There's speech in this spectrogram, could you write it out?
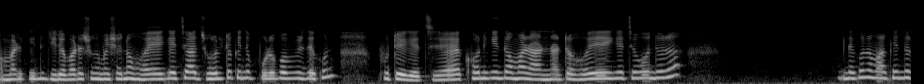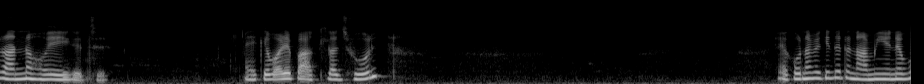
আমার কিন্তু জিরে বাটার সঙ্গে মেশানো হয়ে গেছে আর ঝোলটা কিন্তু পুরোপুরি দেখুন ফুটে গেছে। এখন কিন্তু আমার রান্নাটা হয়েই গেছে বন্ধুরা। দেখুন আমার কিন্তু রান্না হয়েই গেছে। একেবারে পাতলা ঝোল। এখন আমি কিন্তু এটা নামিয়ে নেব।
